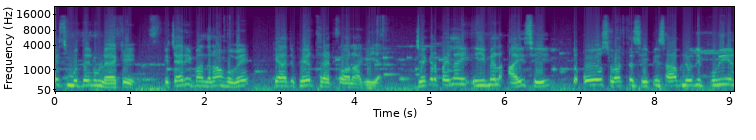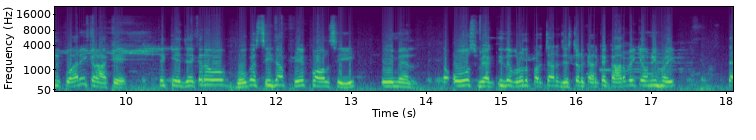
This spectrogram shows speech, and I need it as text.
ਇਸ ਮੁੱਦੇ ਨੂੰ ਲੈ ਕੇ ਕਚਹਿਰੀ ਬੰਦ ਨਾ ਹੋਵੇ ਕਿ ਅੱਜ ਫੇਰ ਥ੍ਰੈਟ ਕਾਲ ਆ ਗਈ ਆ। ਜੇਕਰ ਪਹਿਲਾਂ ਈਮੇਲ ਆਈ ਸੀ, ਤਾਂ ਉਸ ਵਕਤ ਸੀਪੀ ਸਾਹਿਬ ਨੇ ਉਹਦੀ ਪੂਰੀ ਇਨਕੁਆਇਰੀ ਕਰਾ ਕੇ ਕਿ ਜੇਕਰ ਉਹ ਬੋਗਸ ਸੀ ਜਾਂ ਫੇਕ ਕਾਲ ਸੀ ਈਮੇਲ ਤਾਂ ਉਸ ਵਿਅਕਤੀ ਦੇ ਵਿਰੁੱਧ ਪਰਚਾ ਰਜਿਸਟਰ ਕਰਕੇ ਕਾਰਵਾਈ ਕਿਉਂ ਨਹੀਂ ਹੋਈ? ਤੇ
